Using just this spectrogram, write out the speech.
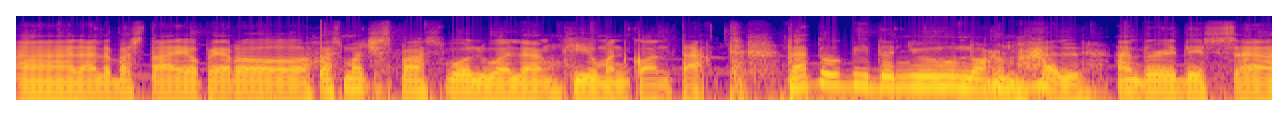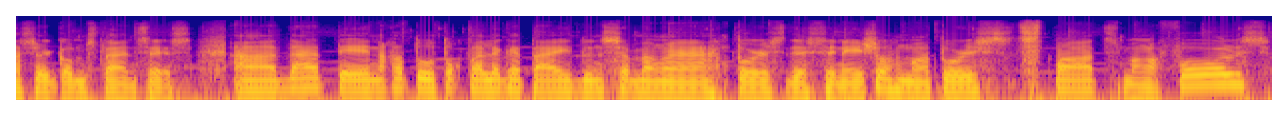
ah, lalabas tayo pero as much as possible, walang human contact. That will be the new normal under these ah, circumstances. Ah, dati, nakatutok talaga tayo dun sa mga tourist destinations, mga tourist spots, mga falls,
